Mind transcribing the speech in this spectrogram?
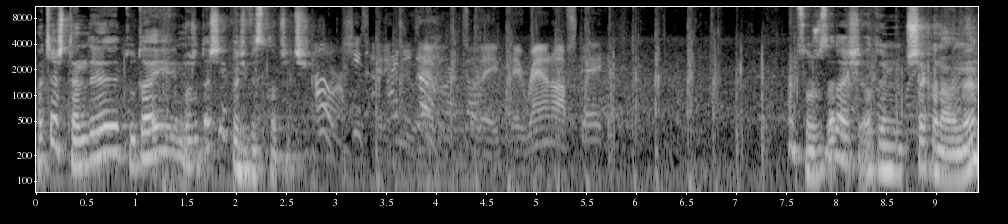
Chociaż tędy tutaj może da się jakoś wyskoczyć. No cóż, zaraz się o tym przekonamy.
